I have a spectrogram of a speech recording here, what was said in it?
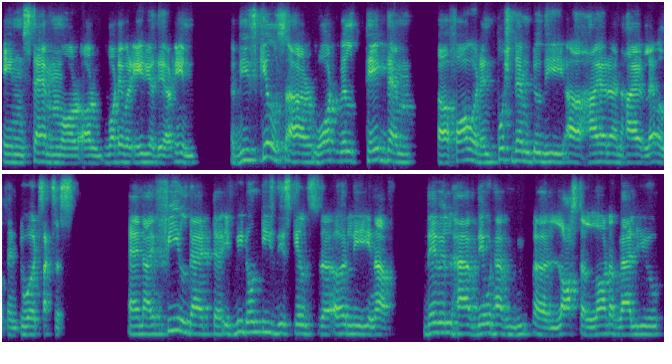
in STEM or or whatever area they are in, these skills are what will take them uh, forward and push them to the uh, higher and higher levels and towards success. And I feel that uh, if we don't teach these skills uh, early enough, they will have they would have uh, lost a lot of value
